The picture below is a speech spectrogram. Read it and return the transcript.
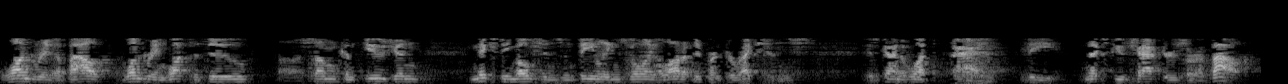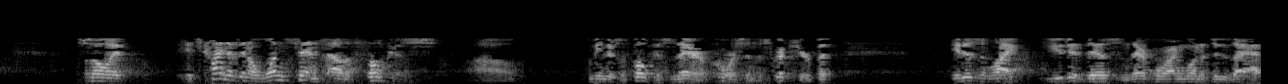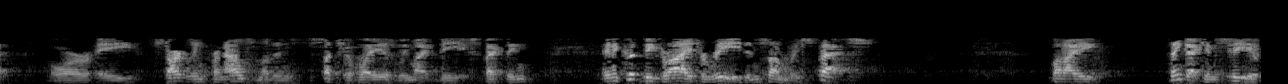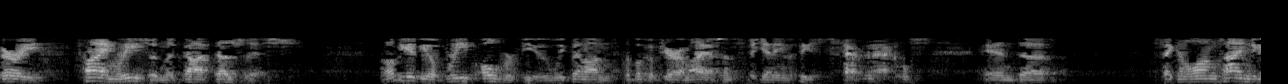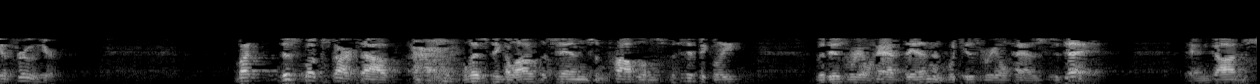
wondering about, wondering what to do, uh, some confusion, mixed emotions and feelings going a lot of different directions is kind of what the next few chapters are about. So it it's kind of in a one sense out of focus. Uh, I mean, there's a focus there, of course, in the scripture, but it isn't like you did this and therefore I'm going to do that, or a startling pronouncement in such a way as we might be expecting. And it could be dry to read in some respects. But I think I can see a very prime reason that God does this. Let me give you a brief overview. We've been on the book of Jeremiah since the beginning of the Feast of Tabernacles, and uh, it's taken a long time to get through here. But this book starts out listing a lot of the sins and problems specifically that Israel had then and which Israel has today. And God's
